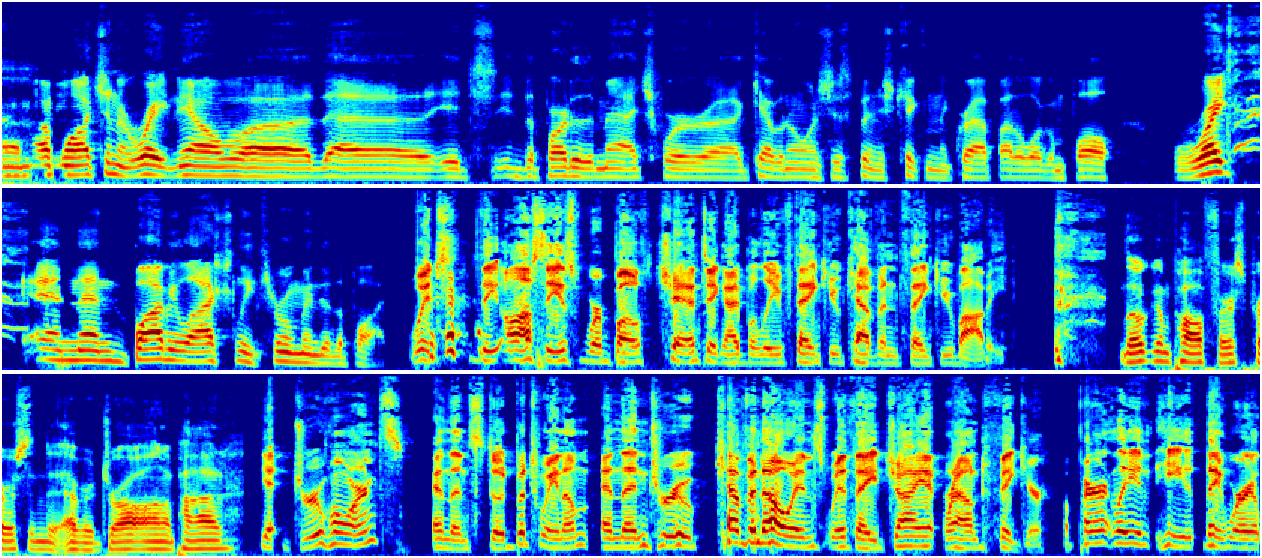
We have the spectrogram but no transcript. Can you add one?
Um, I'm watching it right now. Uh, the, it's the part of the match where uh, Kevin Owens just finished kicking the crap out of Logan Paul. Right, and then Bobby Lashley threw him into the pot. Which the Aussies were both chanting, I believe, thank you, Kevin, thank you, Bobby. Logan Paul, first person to ever draw on a pod. Yet drew horns and then stood between them and then drew Kevin Owens with a giant round figure. Apparently he they were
